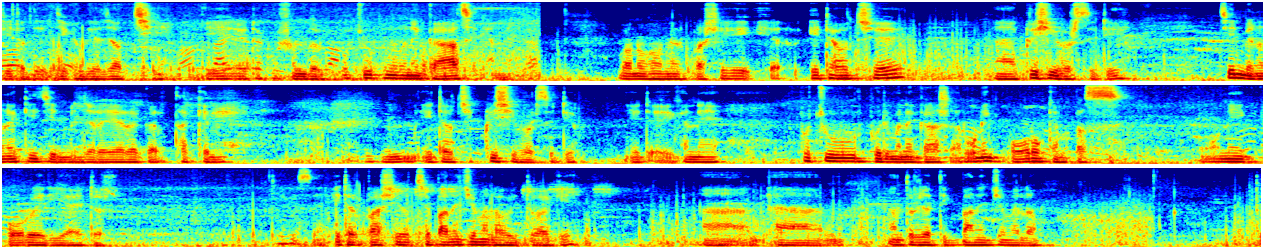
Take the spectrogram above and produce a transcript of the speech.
যেটা দিয়ে, যেখান দিয়ে যাচ্ছি, এই এরিয়াটা খুব সুন্দর। প্রচুর পরিমাণে গাছ এখানে গণভবনের পাশে। এটা হচ্ছে কৃষি ইউনিভার্সিটি চিনবেন অনেকেই চিনবেন যারা এলাকার থাকেন। এটা হচ্ছে কৃষি ইউনিভার্সিটি এটা এখানে প্রচুর পরিমাণে গাছ আর অনেক বড় ক্যাম্পাস। অনেক বড় এরিয়া এটার। ঠিক আছে। এটার পাশে হচ্ছে বাণিজ্য মেলা হইতো আগে। আন্তর্জাতিক বাণিজ্য মেলা। তো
